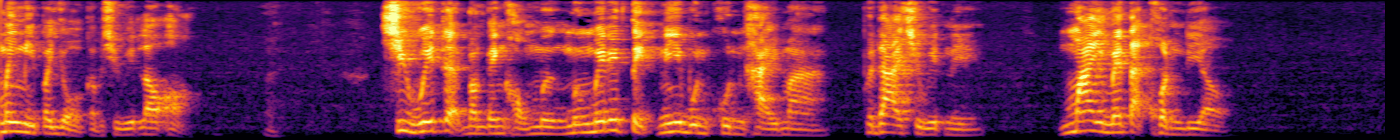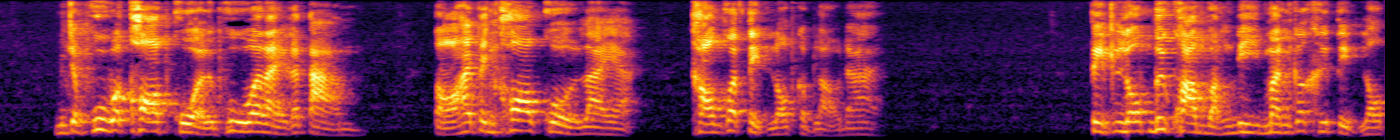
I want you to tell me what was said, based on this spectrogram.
ไม่มีประโยชน์กับชีวิตเราออก ชีวิตอะมันเป็นของมึง มึงไม่ได้ติดหนี้บุญคุณใครมา เพื่อได้ชีวิตนี้ ไม่แม้แต่คนเดียวมึงจะพูดว่าครอบครัวหรือพูดว่าอะไรก็ตาม ต่อให้เป็นครอบครัวหรืออะไรอะเขาก็ติดลบกับเราได้ ติดลบด้วยความหวังดี มันก็คือติดลบ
